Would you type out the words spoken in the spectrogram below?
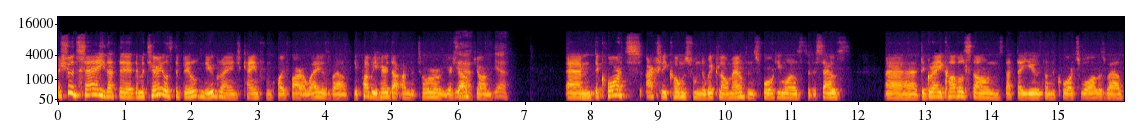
I should say that the the materials to build Newgrange came from quite far away as well. You probably heard that on the tour yourself, yeah, John. Yeah. Um, the quartz actually comes from the Wicklow Mountains, 40 miles to the south. Uh, the grey cobblestones that they used on the quartz wall as well,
